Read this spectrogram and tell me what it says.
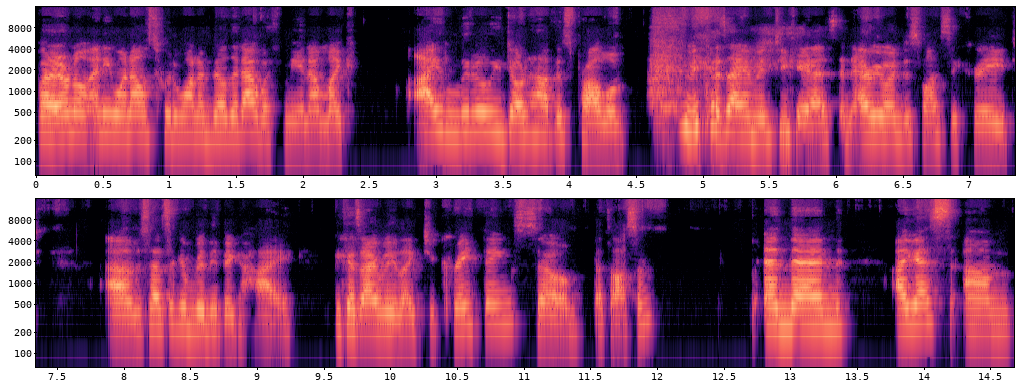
But I don't know anyone else who would want to build it out with me. And I'm like, I literally don't have this problem because I am in TKS and everyone just wants to create. Um, so that's like a really big high because I really like to create things. So that's awesome. And then I guess um,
